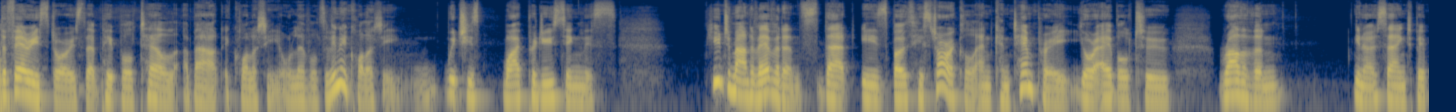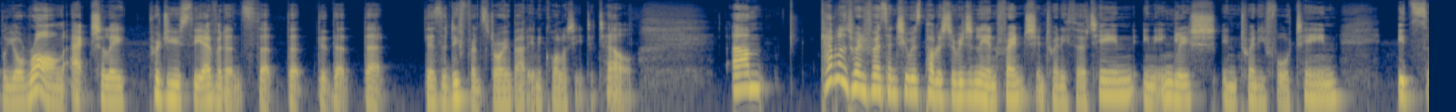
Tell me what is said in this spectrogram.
the fairy stories that people tell about equality or levels of inequality, which is why producing this huge amount of evidence that is both historical and contemporary, you're able to, rather than, you know, saying to people you're wrong, actually produce the evidence that that that that, that there's a different story about inequality to tell. Um, Capital in the 21st Century was published originally in French in 2013, in English in 2014. It's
